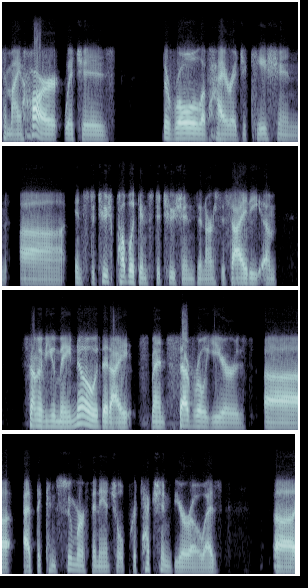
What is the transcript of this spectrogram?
to my heart, which is the role of higher education uh, institution, public institutions in our society. Um, some of you may know that I spent several years uh, at the Consumer Financial Protection Bureau as uh,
